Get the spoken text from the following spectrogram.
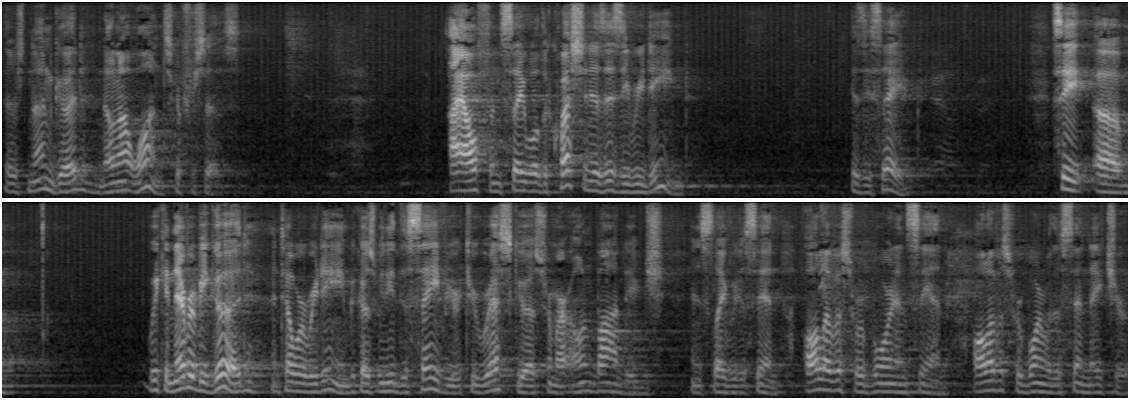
There's none good, no, not one, Scripture says. I often say, well, the question is, is he redeemed? Is he saved? See, um, we can never be good until we're redeemed because we need the Savior to rescue us from our own bondage and slavery to sin. All of us were born in sin, all of us were born with a sin nature.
